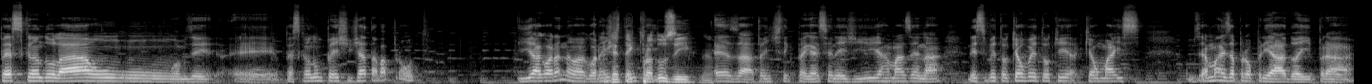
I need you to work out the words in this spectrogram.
pescando lá um, um, vamos dizer, é, pescando um peixe que já estava pronto. E agora não, agora A gente tem que produzir, né? Exato, a gente tem que pegar essa energia e armazenar nesse vetor, que é o vetor que, que é o mais, vamos dizer, mais apropriado aí para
